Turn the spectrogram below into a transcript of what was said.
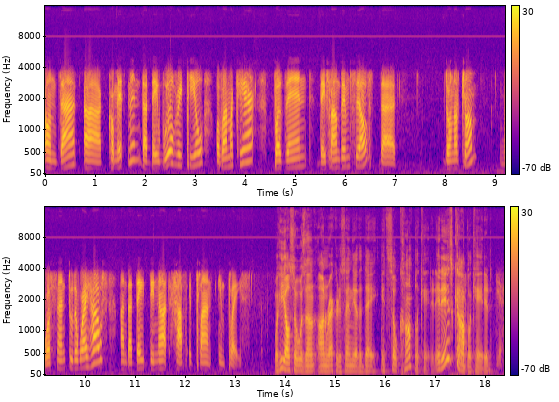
on that uh, commitment that they will repeal Obamacare, but then they found themselves that Donald Trump was sent to the White House and that they did not have a plan in place. Well, he also was on, on record as saying the other day, it's so complicated. It is complicated. Yes.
